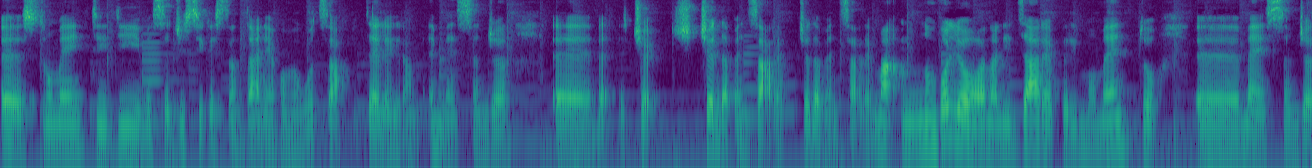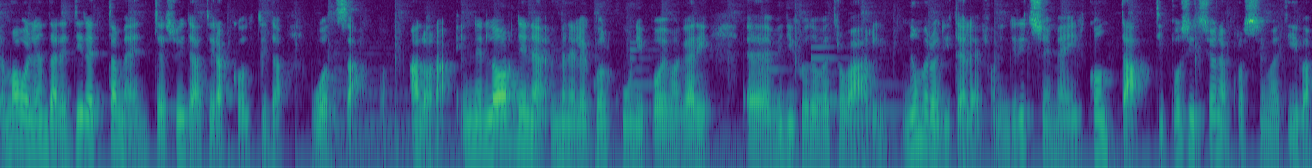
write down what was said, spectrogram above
eh, strumenti di messaggistica istantanea come WhatsApp, Telegram e Messenger, eh, beh, c'è, c'è, da pensare, c'è da pensare, ma non voglio analizzare per il momento eh, Messenger, ma voglio andare direttamente sui dati raccolti da WhatsApp. Allora, nell'ordine ve ne leggo alcuni, poi magari eh, vi dico dove trovarli. Numero di telefono, indirizzo email, contatti, posizione approssimativa,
